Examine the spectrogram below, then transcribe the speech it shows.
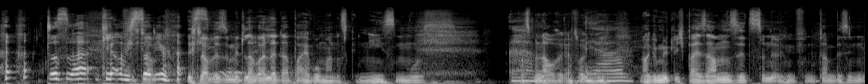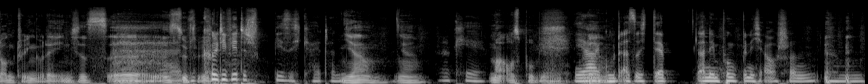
das war, glaube ich, so ich glaub, die Ich glaube, wir sind mittlerweile dabei, wo man es genießen muss. Dass man auch einfach irgendwie ja. mal gemütlich beisammen sitzt und irgendwie dann ein bisschen Longdrink oder ähnliches äh, ah, Kultivierte Spießigkeit dann. Ja, ja. Okay. Mal ausprobieren. Ja, oder? gut, also ich, der, an dem Punkt bin ich auch schon. Ähm,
